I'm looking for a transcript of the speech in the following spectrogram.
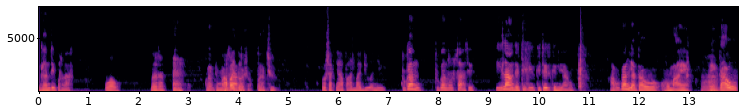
ganti pernah. Wow beneran? Nggak cuma Apa itu? 100, baju. Rusaknya apaan baju anjing? Bukan bukan rusak sih. Hilang jadi gitu gini aku. Aku kan nggak tahu rumahnya. Heeh. yang tahu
